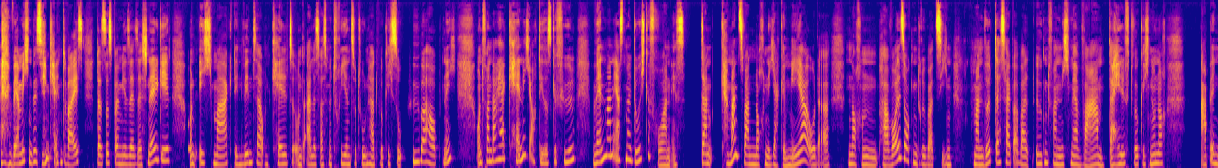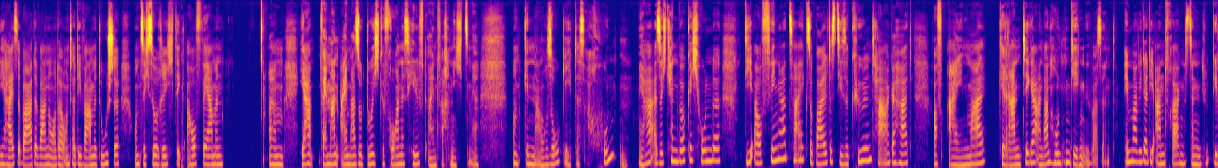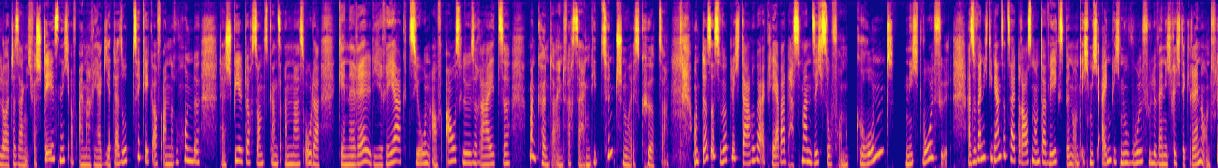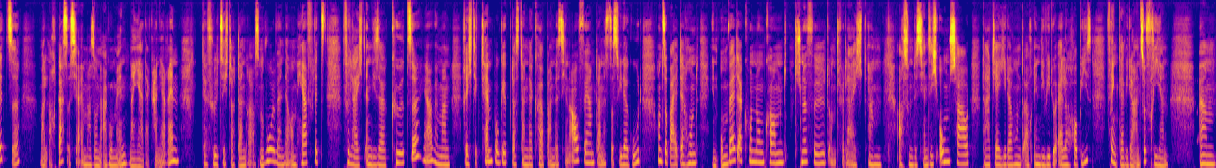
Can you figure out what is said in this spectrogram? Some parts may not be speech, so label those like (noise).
(laughs) Wer mich ein bisschen (laughs) kennt, weiß, dass das bei mir sehr, sehr schnell geht und ich mag den Winter und Kälte und alles, was mit Frieren zu tun hat, wirklich so überhaupt nicht. Und von daher kenne ich auch dieses Gefühl, wenn man erstmal durchgefroren ist, dann kann man zwar noch eine Jacke mehr oder noch ein paar Wollsocken drüber ziehen. Man wird deshalb aber irgendwann nicht mehr warm. Da hilft wirklich nur noch ab in die heiße Badewanne oder unter die warme Dusche und sich so richtig aufwärmen. Ähm, ja, wenn man einmal so durchgefroren ist, hilft einfach nichts mehr. Und genau so geht es auch Hunden. Ja, also ich kenne wirklich Hunde, die auf Fingerzeig, sobald es diese kühlen Tage hat, auf einmal grantiger anderen Hunden gegenüber sind. Immer wieder die Anfragen, dass dann die Leute sagen, ich verstehe es nicht. Auf einmal reagiert er so zickig auf andere Hunde. Der spielt doch sonst ganz anders. Oder generell die Reaktion auf Auslösereize. Man könnte einfach sagen, die Zündschnur ist kürzer. Und das ist wirklich darüber erklärbar, dass man sich so vom Grund nicht wohlfühlt. Also wenn ich die ganze Zeit draußen unterwegs bin und ich mich eigentlich nur wohlfühle, wenn ich richtig renne und flitze, weil auch das ist ja immer so ein Argument, naja, der kann ja rennen, der fühlt sich doch dann draußen wohl, wenn der umherflitzt, vielleicht in dieser Kürze, ja, wenn man richtig Tempo gibt, dass dann der Körper ein bisschen aufwärmt, dann ist das wieder gut. Und sobald der Hund in Umwelterkundung kommt und schnüffelt und vielleicht ähm, auch so ein bisschen sich umschaut, da hat ja jeder Hund auch individuelle Hobbys, fängt er wieder an zu frieren. Ähm,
